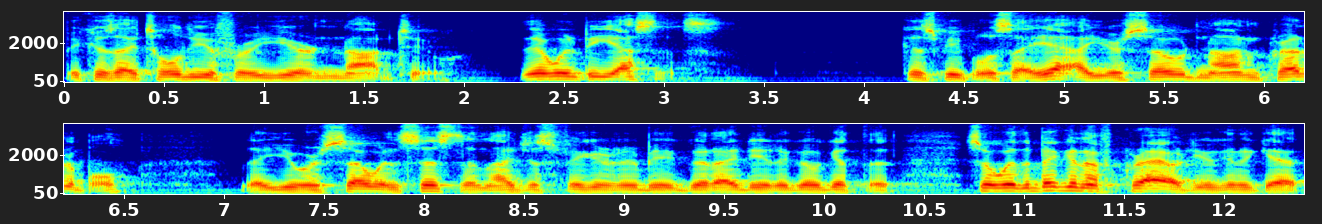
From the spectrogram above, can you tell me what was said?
because I told you for a year not to? There would be yeses. Because people will say, yeah, you're so non-credible that you were so insistent, I just figured it'd be a good idea to go get the... So with a big enough crowd, you're going to get,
